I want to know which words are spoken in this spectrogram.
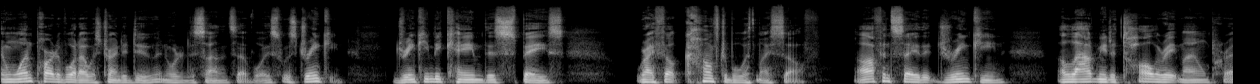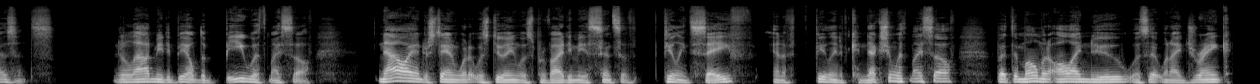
and one part of what I was trying to do in order to silence that voice was drinking. Drinking became this space where I felt comfortable with myself. I often say that drinking allowed me to tolerate my own presence. It allowed me to be able to be with myself. Now I understand what it was doing was providing me a sense of feeling safe and a feeling of connection with myself. But at the moment, all I knew was that when I drank,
